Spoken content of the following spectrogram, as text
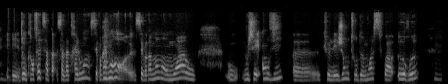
Mmh. Et donc en fait, ça, ça va très loin. C'est vraiment, c'est vraiment en moi où où, j'ai envie que les gens autour de moi soient heureux. Hmm.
